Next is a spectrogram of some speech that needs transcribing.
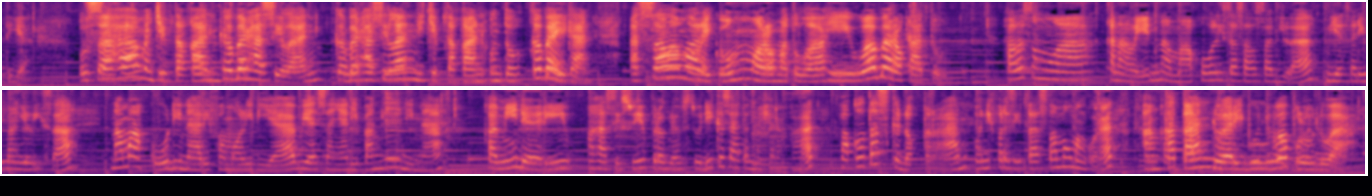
3 Usaha menciptakan keberhasilan, keberhasilan diciptakan untuk kebaikan. Assalamualaikum warahmatullahi wabarakatuh. Halo semua, kenalin nama aku Lisa Salsabila, biasa dipanggil Lisa. Namaku Dina Rifa Maulidia, biasanya dipanggil Dina. Kami dari mahasiswi program studi kesehatan masyarakat Fakultas Kedokteran Universitas Lambung Mangkurat Angkatan 2022.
